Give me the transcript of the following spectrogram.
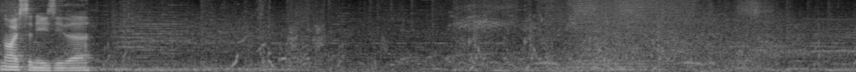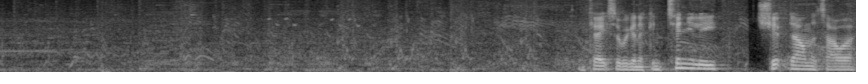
Nice and easy there. Okay, so we're going to continually chip down the tower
